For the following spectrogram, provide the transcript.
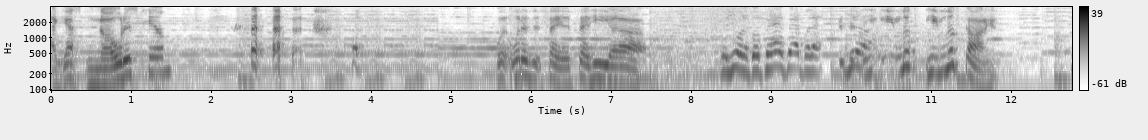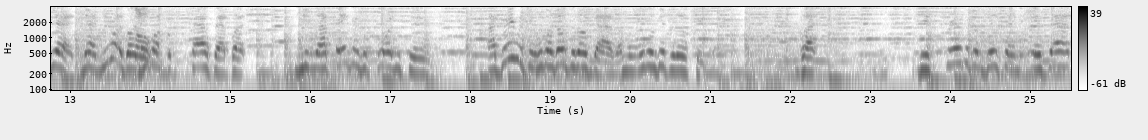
i guess noticed him. What, what does it say? It said he uh well, you want to go past that but I, you know, he, he looked he looked on him. Yeah now you want to go So- you want to go past that but you i think it's important to i agree with you we're going to go to those guys I mean, we're going to get to those people. But the spiritual condition is that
